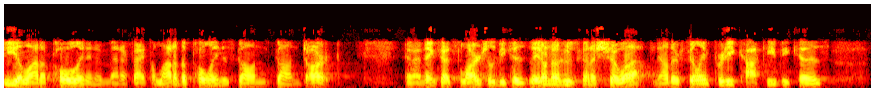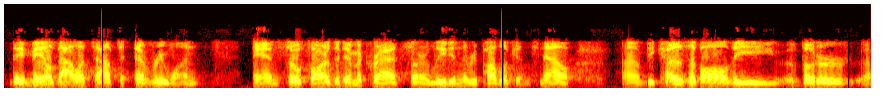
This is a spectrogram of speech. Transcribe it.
see a lot of polling. And a matter of fact, a lot of the polling has gone gone dark, and I think that's largely because they don't know who's going to show up. Now they're feeling pretty cocky because they mail ballots out to everyone, and so far the Democrats are leading the Republicans. Now uh, because of all the voter uh,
